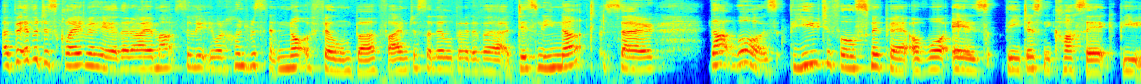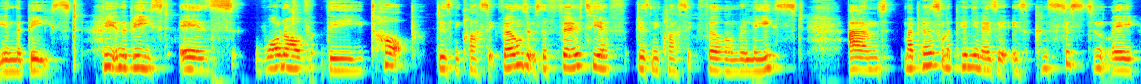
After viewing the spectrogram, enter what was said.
A bit of a disclaimer here that I am absolutely 100% not a film buff. I'm just a little bit of a, a Disney nut. So that was beautiful snippet of what is the Disney classic Beauty and the Beast. Beauty and the Beast is one of the top Disney classic films. It was the 30th Disney classic film released. And my personal opinion is it is consistently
